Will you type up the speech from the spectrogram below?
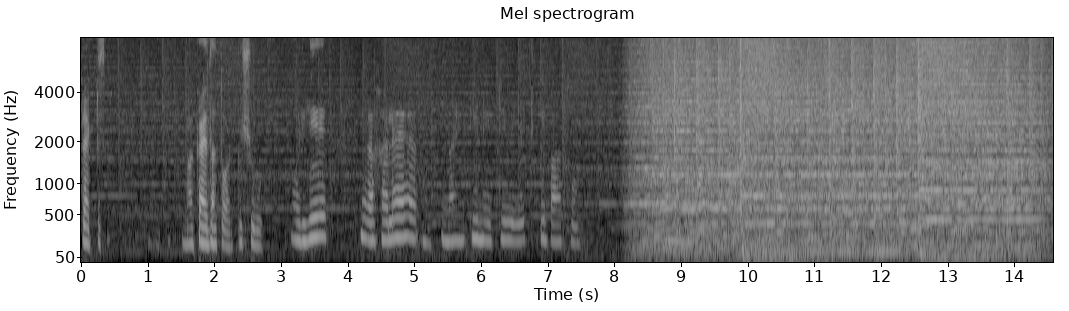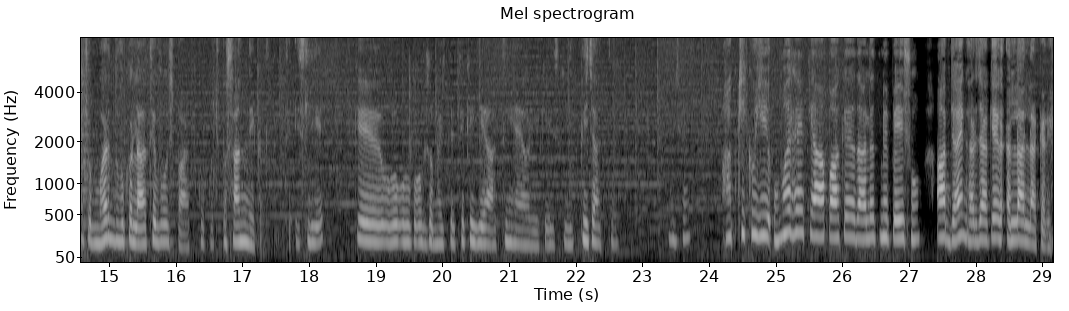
प्रैक्टिस, बाकायदा तौर पर शुरू की और ये मेरा ख्याल है 1988 की बात होगी। जो मर्द वकला थे वो इस बात को कुछ पसंद नहीं करते थे। इसलिए कि वो, वो, समझते थे कि ये आती हैं और ये केस जीत भी जाती हैं। मुझे आपकी कोई ये उम्र है कि आप आके अदालत में पेश हों? आप जाएँ घर जाके अल्लाह अल्लाह करें।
